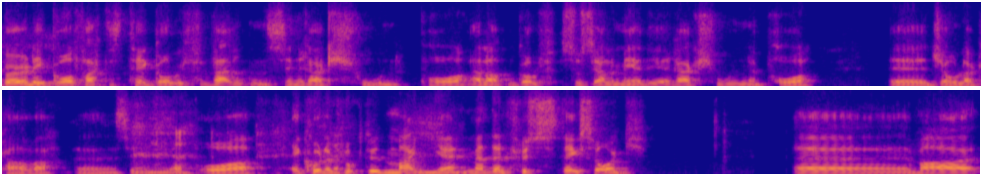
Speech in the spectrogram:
birdie går faktisk til golfverden sin reaksjon på Eller golf sosiale mediereaksjonene på eh, Joe LaCava eh, sin nye jobb. Og jeg kunne plukket ut mange, men den første jeg så, eh, var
